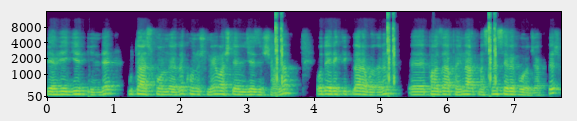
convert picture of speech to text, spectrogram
devreye girdiğinde bu tarz konuları da konuşmaya başlayabileceğiz inşallah. O da elektrikli arabaların e, pazar payının artmasına sebep olacaktır.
